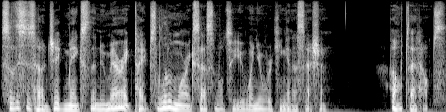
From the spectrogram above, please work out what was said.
So this is how Jig makes the numeric types a little more accessible to you when you're working in a session. I hope that helps.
